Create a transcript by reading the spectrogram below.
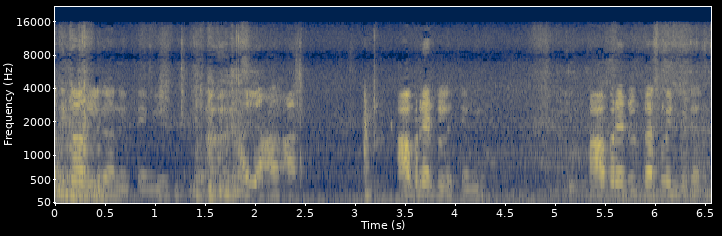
అధికారులు కానీ ఆపరేటర్లు అయితేమి ఆపరేటర్లు ప్రెస్ మీట్ పెట్టారు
